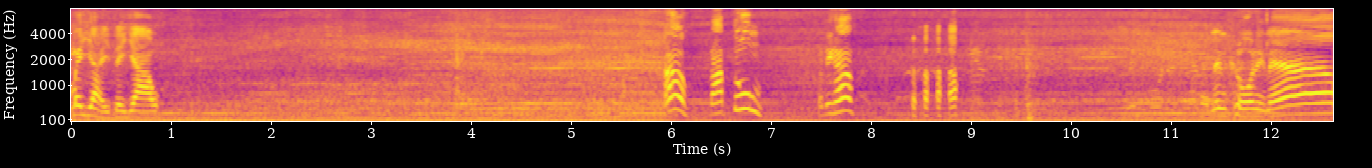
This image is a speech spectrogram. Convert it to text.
ไม่ใหญ่แต่ยาว เอ้าดาบตุ้ง สวัสดีครับ เล่นโครนอีกแล้ว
